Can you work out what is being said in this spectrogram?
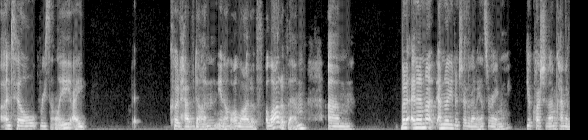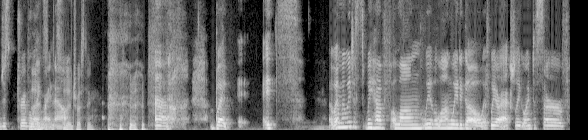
until recently I could have done you know a lot of a lot of them. Um, but and I'm not I'm not even sure that I'm answering your question. I'm kind of just dribbling No, right now. interesting. uh, but it's Oh, I mean we just we have a long we have a long way to go if we are actually going to serve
